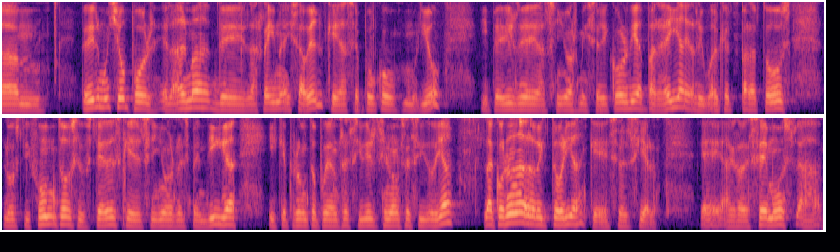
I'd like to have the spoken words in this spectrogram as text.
pedir mucho por el alma de la reina Isabel, que hace poco murió y pedirle al Señor misericordia para ella, al igual que para todos los difuntos de ustedes, que el Señor les bendiga y que pronto puedan recibir, si no han recibido ya, la corona de la victoria, que es el cielo. Eh, agradecemos a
